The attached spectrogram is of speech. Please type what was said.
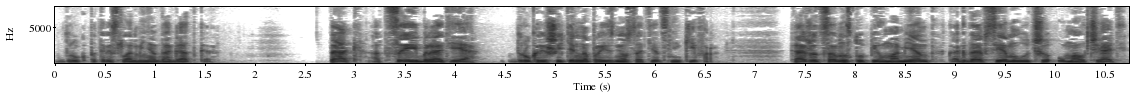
вдруг потрясла меня догадка. Так, отцы и братья, вдруг решительно произнес отец Никифор. Кажется, наступил момент, когда всем лучше умолчать.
